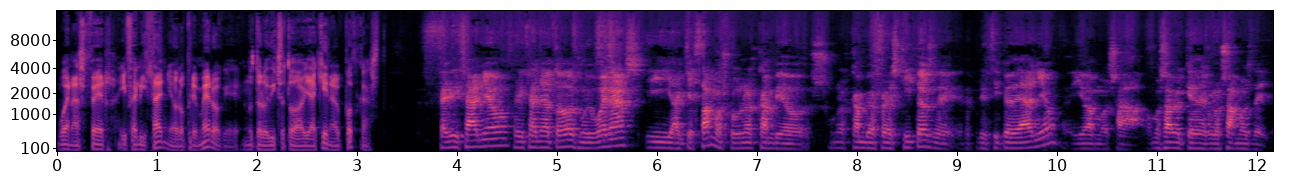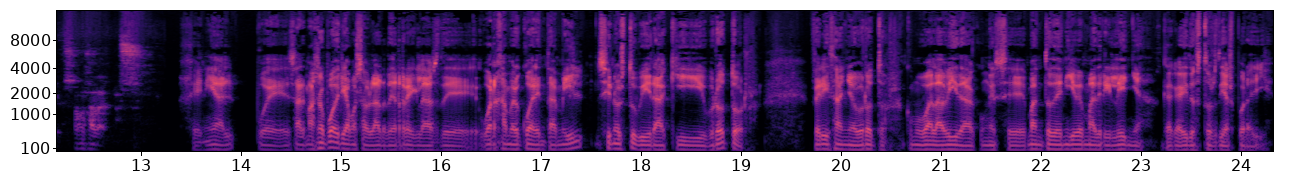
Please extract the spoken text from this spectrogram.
Buenas, Fer, y feliz año, lo primero, que no te lo he dicho todavía aquí en el podcast. Feliz año, feliz año a todos, muy buenas. Y aquí estamos con unos cambios, unos cambios fresquitos de, de principio de año y vamos a, vamos a ver qué desglosamos de ellos. Vamos a verlos. Genial. Pues además no podríamos hablar de reglas de Warhammer 40.000 si no estuviera aquí Brotor. Feliz año, Brotor. ¿Cómo va la vida con ese manto de nieve madrileña que ha caído estos días por allí?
